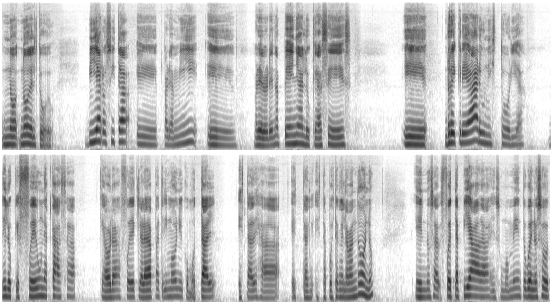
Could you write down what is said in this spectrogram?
no, no del todo. Villa Rosita, eh, para mí, María Lorena Peña lo que hace es recrear una historia de lo que fue una casa que ahora fue declarada patrimonio y como tal está dejada, está, está puesta en el abandono. Eh, no fue tapiada en su momento. Bueno, eso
